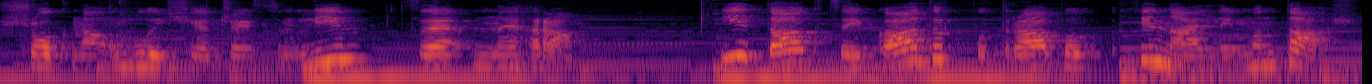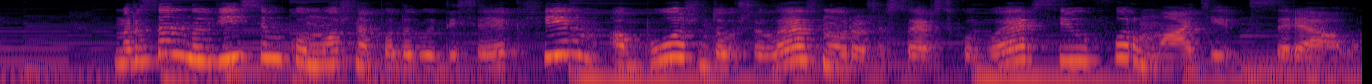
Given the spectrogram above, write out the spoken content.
шок на обличчя Джейсон Лі це не гра. І так цей кадр потрапив в фінальний монтаж. Мерзенну вісімку можна подивитися як фільм або ж довжелезну режисерську версію в форматі серіалу.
